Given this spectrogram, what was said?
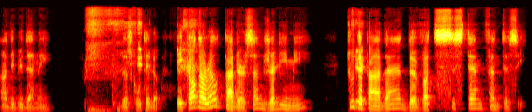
en début d'année de ce côté-là. Et Cordarrelle Patterson, je l'ai mis tout dépendant de votre système fantasy.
